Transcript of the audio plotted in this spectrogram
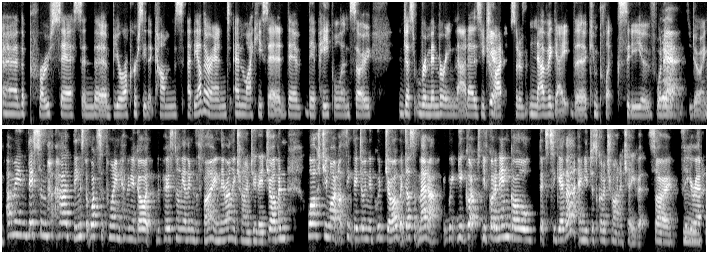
uh, the process and the bureaucracy that comes at the other end and like you said they're they're people and so just remembering that as you try yeah. to sort of navigate the complexity of whatever yeah. you're doing. I mean, there's some hard things, but what's the point in having a go at the person on the other end of the phone? They're only trying to do their job, and whilst you might not think they're doing a good job, it doesn't matter. You got you've got an end goal that's together, and you've just got to try and achieve it. So figure mm. out a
